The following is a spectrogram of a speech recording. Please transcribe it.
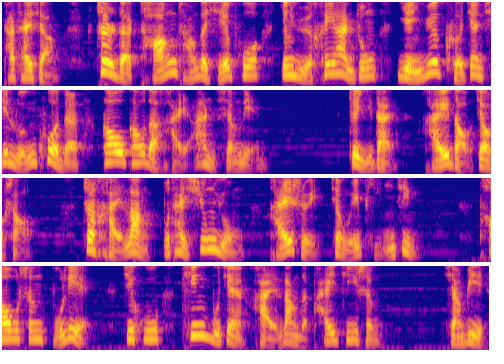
他猜想，这儿的长长的斜坡应与黑暗中隐约可见其轮廓的高高的海岸相连。这一带。海岛较少，这海浪不太汹涌，海水较为平静，涛声不烈，几乎听不见海浪的拍击声。想必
